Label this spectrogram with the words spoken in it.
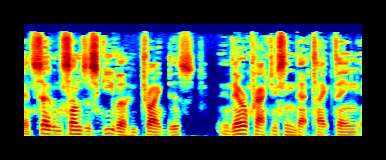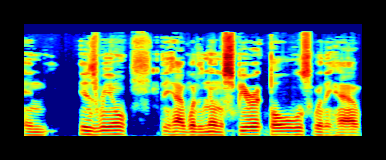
You had seven sons of Sceva who tried this they were practicing that type thing in Israel. They have what is known as spirit bowls where they have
